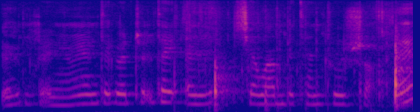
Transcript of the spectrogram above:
ja nie wiem tego czytać, ale chciałam ten różowy.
